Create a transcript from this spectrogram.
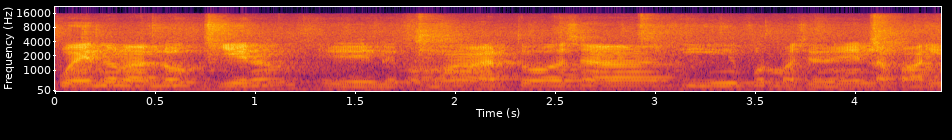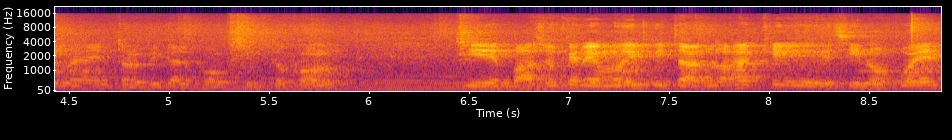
pueden donar lo que quieran, eh, les vamos a dar toda esa información en la página en tropicalpop.com y de paso queremos invitarlos a que si no pueden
